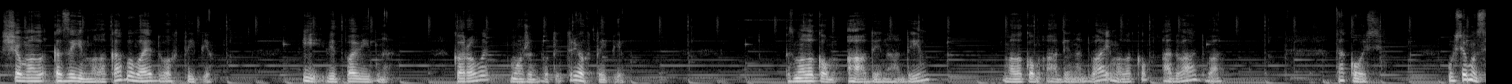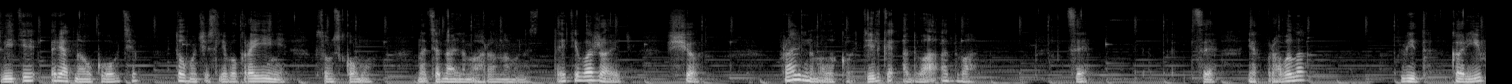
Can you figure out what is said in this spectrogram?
що казеїн молока буває двох типів. І, відповідно, корови можуть бути трьох типів. З молоком А1А1, молоком А1А2 і молоком А2А2. Так ось, у всьому світі ряд науковців, в тому числі в Україні, в Сумському національному аграрному університеті, вважають, що правильне молоко тільки А2А2. Це, це, як правило, від корів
